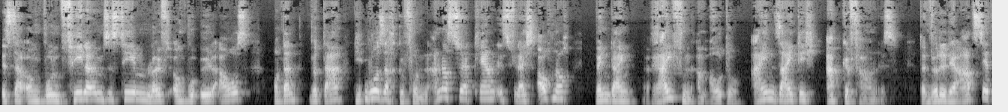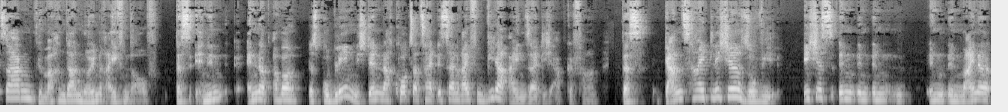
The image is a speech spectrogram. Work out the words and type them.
Ist da irgendwo ein Fehler im System? Läuft irgendwo Öl aus? Und dann wird da die Ursache gefunden. Anders zu erklären ist vielleicht auch noch, wenn dein Reifen am Auto einseitig abgefahren ist, dann würde der Arzt jetzt sagen, wir machen da einen neuen Reifen drauf. Das ändert aber das Problem nicht, denn nach kurzer Zeit ist sein Reifen wieder einseitig abgefahren. Das ganzheitliche, so wie ich es in, in, in, in, in, meiner,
